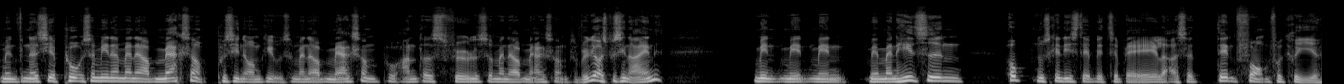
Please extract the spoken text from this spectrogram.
men når jeg siger på, så mener jeg, at man er opmærksom på sine omgivelser. Man er opmærksom på andres følelser. Man er opmærksom selvfølgelig også på sine egne. Men, men, men, men man hele tiden op, nu skal jeg lige steppe lidt tilbage, eller altså den form for kriger.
